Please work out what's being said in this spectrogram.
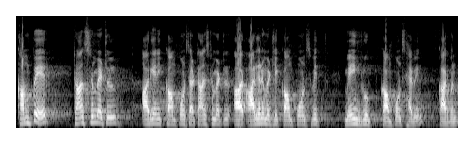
compare transmetal organic compounds or transmetal or organometallic compounds with main group compounds having carbon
